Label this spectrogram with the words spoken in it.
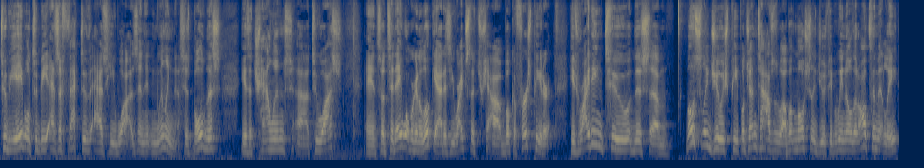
to be able to be as effective as he was and in willingness. His boldness is a challenge uh, to us. And so today what we're going to look at is he writes the uh, book of First Peter. He's writing to this um, mostly Jewish people, Gentiles as well, but mostly Jewish people. We know that ultimately,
